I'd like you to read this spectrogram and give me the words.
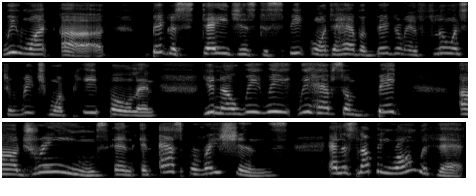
We want uh, bigger stages to speak on, to have a bigger influence, to reach more people. And you know, we we we have some big uh, dreams and and aspirations, and there's nothing wrong with that.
